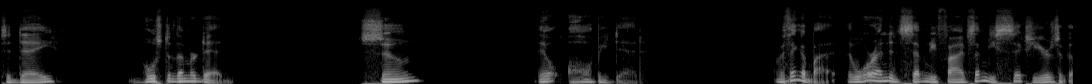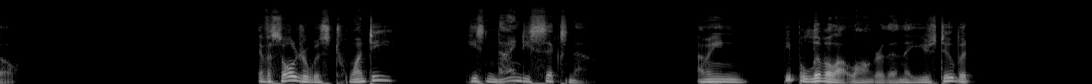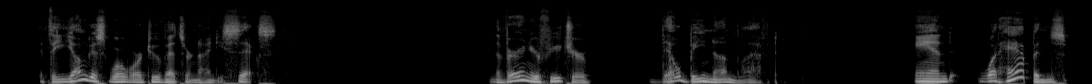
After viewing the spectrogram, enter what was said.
Today, most of them are dead. Soon, they'll all be dead. I mean, think about it. The war ended 75, 76 years ago. If a soldier was 20, he's 96 now. I mean, people live a lot longer than they used to, but if the youngest World War II vets are 96, in the very near future, there'll be none left. And what happens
